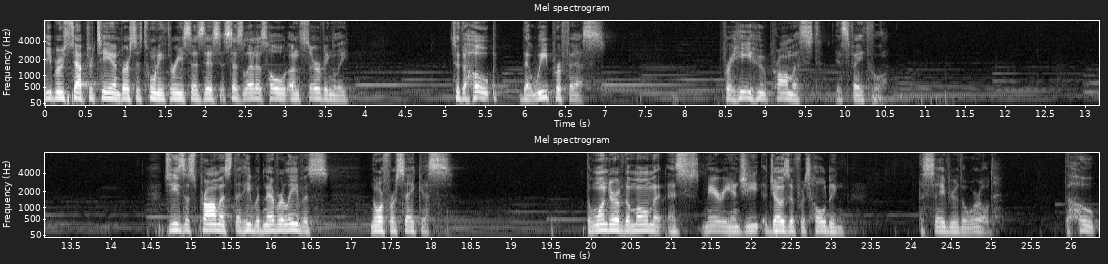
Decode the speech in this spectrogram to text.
Hebrews chapter 10, verses 23 says this it says, Let us hold unservingly to the hope that we profess, for he who promised is faithful. Jesus promised that he would never leave us nor forsake us. The wonder of the moment as Mary and Joseph was holding the Savior of the world, the hope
